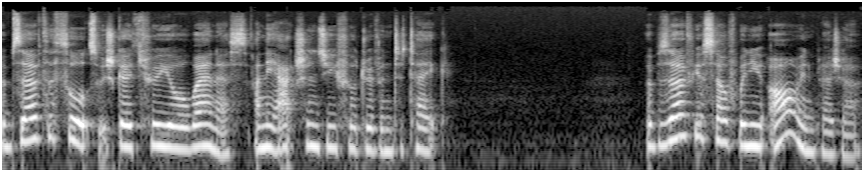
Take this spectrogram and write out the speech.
Observe the thoughts which go through your awareness and the actions you feel driven to take. Observe yourself when you are in pleasure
